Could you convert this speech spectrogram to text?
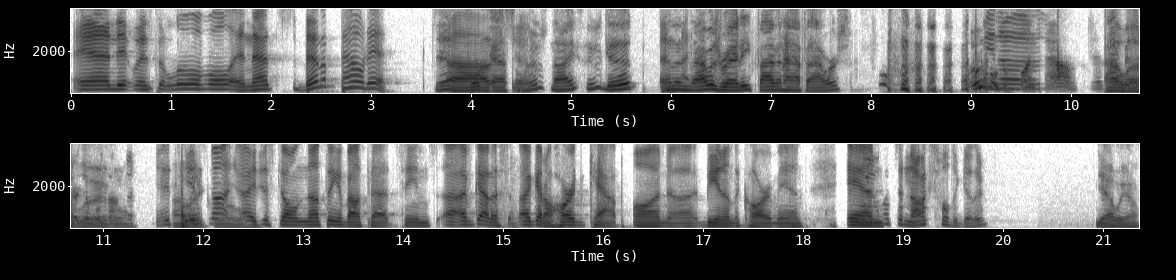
And it was to Louisville, and that's been about it. Yeah, Uh, forecasting. yeah. It was nice. It was good. And, And then I, was ready. Five and a half hours. Louisville's a fun town. man. I love there Louisville. It's I like it's not. I just don't. Nothing about that seems. Uh, I've got a s- I got a hard cap on uh, being in the car, man. we And went to Knoxville together. Yeah, we are.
